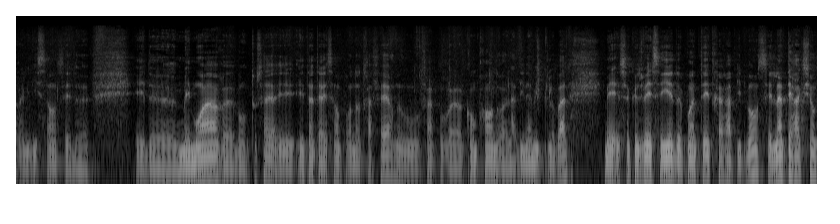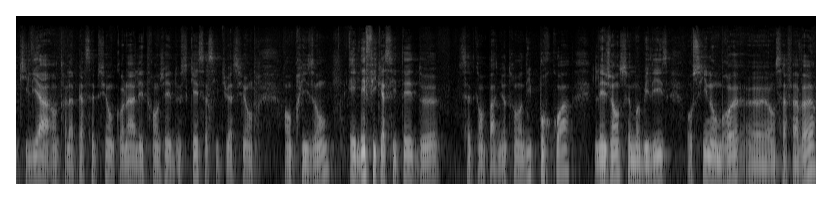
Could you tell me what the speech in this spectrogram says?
réminiscence et de, et de mémoire. Euh, bon, tout ça est, intéressant pour notre affaire, nous, enfin pour euh, comprendre la dynamique globale. Mais ce que je vais essayer de pointer très rapidement, c'est l'interaction qu'il y a entre la perception qu'on a à l'étranger de ce qu'est sa situation en prison et l'efficacité de cette campagne Autrement dit, pourquoi les gens se mobilisent aussi nombreux euh, en sa faveur?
